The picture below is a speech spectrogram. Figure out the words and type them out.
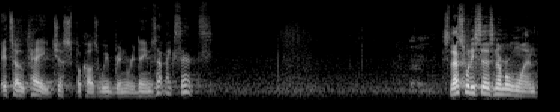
it's okay just because we've been redeemed. Does that make sense? So that's what he says, number one.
